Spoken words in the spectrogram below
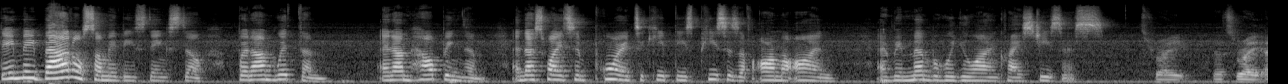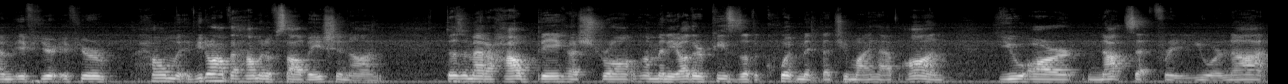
They may battle some of these things still, but I'm with them and I'm helping them. And that's why it's important to keep these pieces of armor on and remember who you are in Christ Jesus. That's right. That's right. Um, if your if your helmet, if you don't have the helmet of salvation on, doesn't matter how big, how strong, how many other pieces of equipment that you might have on, you are not set free. You are not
